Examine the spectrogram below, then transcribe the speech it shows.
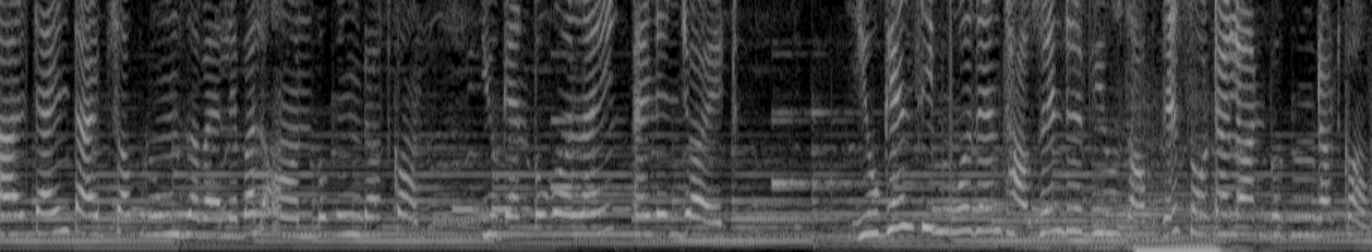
are 10 types of rooms available on booking.com. You can book online and enjoy it. You can see more than 1000 reviews of this hotel on booking.com.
